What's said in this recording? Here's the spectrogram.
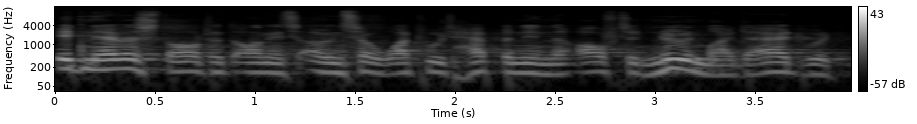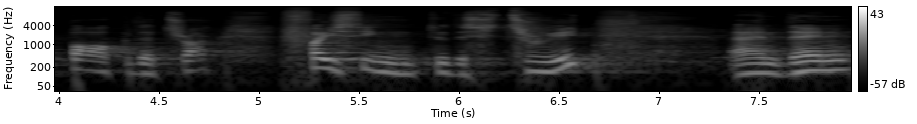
It never started on its own. So, what would happen in the afternoon? My dad would park the truck facing to the street. And then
